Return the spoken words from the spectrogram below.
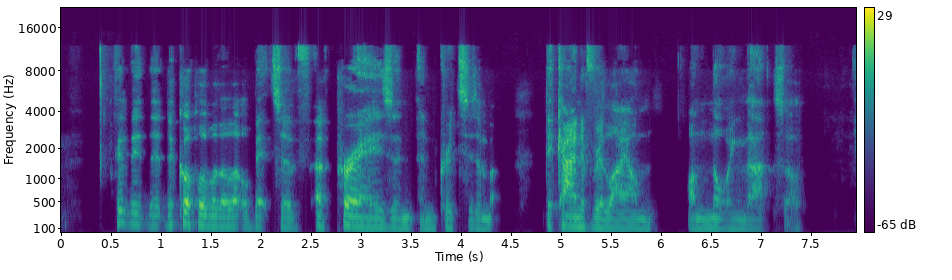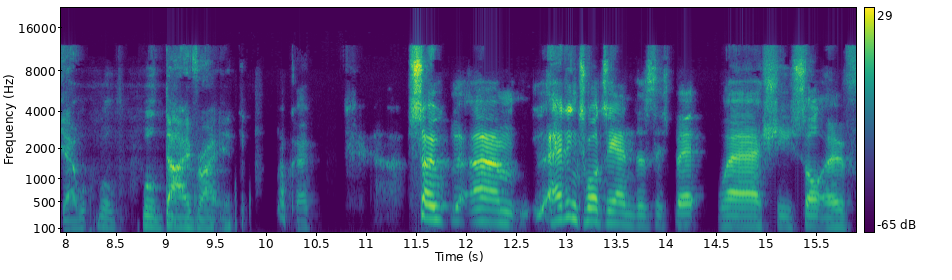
I think the, the, the, couple of other little bits of, of praise and, and criticism they kind of rely on on knowing that. So yeah, we'll we'll dive right in. Okay. So um heading towards the end, there's this bit where she sort of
